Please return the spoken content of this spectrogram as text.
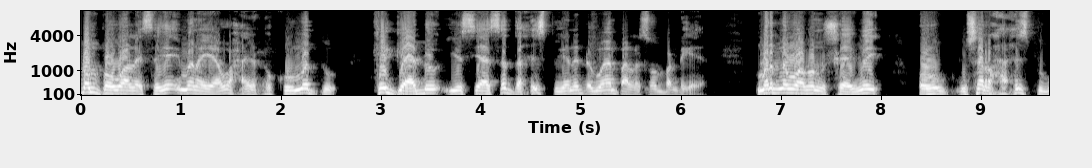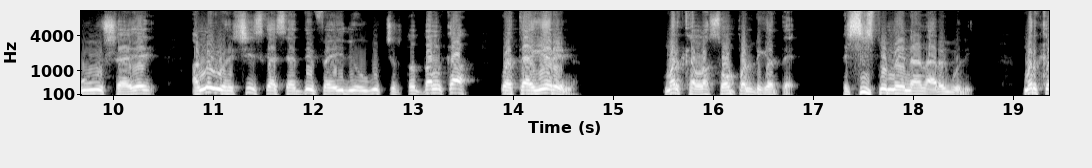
dhanba waa la ysaga imanayaa waxay xukuumaddu ka gaadho iyo siyaasadda xisbigana dhowaan baa la soo bandhigaya. Marna waabanu sheegnay oo musharaxa xisbigu wuu sheegay annagu heshiiskaasi hadday faa'iidii ugu jirto dalka waa taageerayna. Marka la soo bandhiga de heshiisba maynaan arag weli. Marka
